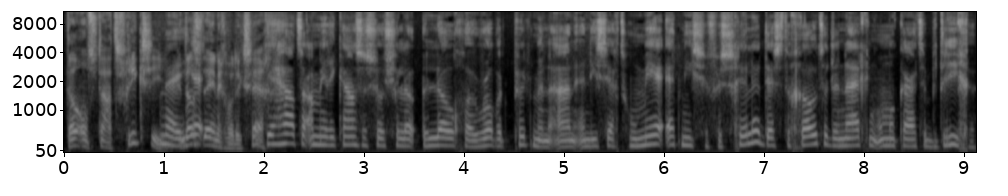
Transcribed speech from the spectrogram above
dan ontstaat frictie. Nee, en dat je, is het enige wat ik zeg. Je haalt de Amerikaanse socioloog Robert Putman aan... en die zegt hoe meer etnische verschillen... des te groter de neiging om elkaar te bedriegen.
